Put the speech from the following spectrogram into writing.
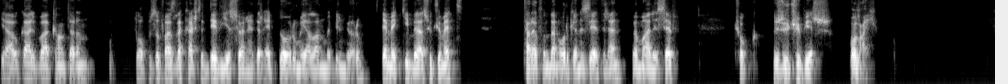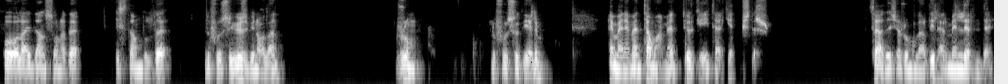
ya galiba Kantar'ın topusu fazla kaçtı dediği söylenir. Hep doğru mu yalan mı bilmiyorum. Demek ki biraz hükümet tarafından organize edilen ve maalesef çok üzücü bir olay. O olaydan sonra da İstanbul'da nüfusu 100 bin olan Rum nüfusu diyelim hemen hemen tamamen Türkiye'yi terk etmiştir. Sadece Rumlar değil Ermenilerin de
